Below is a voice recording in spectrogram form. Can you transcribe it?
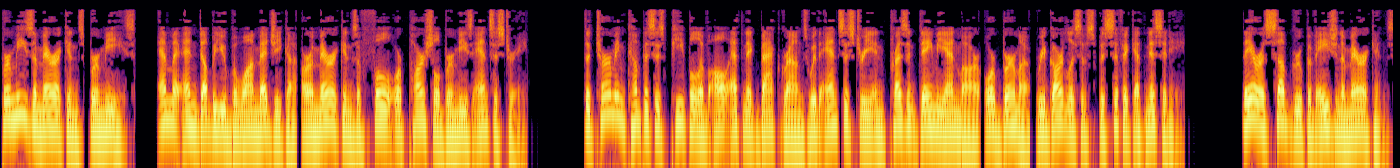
Burmese Americans Burmese, Emma Nw are Americans of full or partial Burmese ancestry. The term encompasses people of all ethnic backgrounds with ancestry in present-day Myanmar or Burma, regardless of specific ethnicity. They are a subgroup of Asian Americans.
